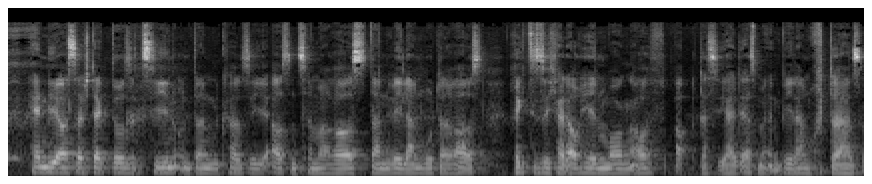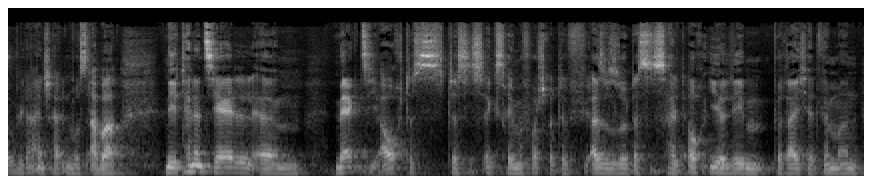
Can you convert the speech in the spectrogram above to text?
Handy aus der Steckdose ziehen und dann quasi aus dem Zimmer raus, dann WLAN-Router raus. Regt sie sich halt auch jeden Morgen auf, dass sie halt erstmal im WLAN-Router so wieder einschalten muss. Aber nee, tendenziell ähm, merkt sie auch, dass, dass es extreme Fortschritte, also so, dass es halt auch ihr Leben bereichert, wenn man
